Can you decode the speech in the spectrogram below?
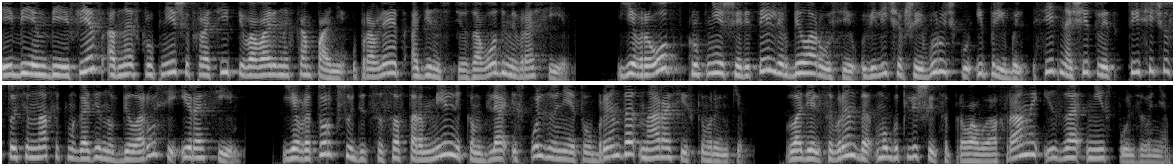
AB EFS – одна из крупнейших в России пивоваренных компаний, управляет 11 заводами в России. Евроопт – крупнейший ритейлер Беларуси, увеличивший выручку и прибыль. Сеть насчитывает 1117 магазинов в Беларуси и России. Евроторг судится со старым мельником для использования этого бренда на российском рынке. Владельцы бренда могут лишиться правовой охраны из-за неиспользования.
